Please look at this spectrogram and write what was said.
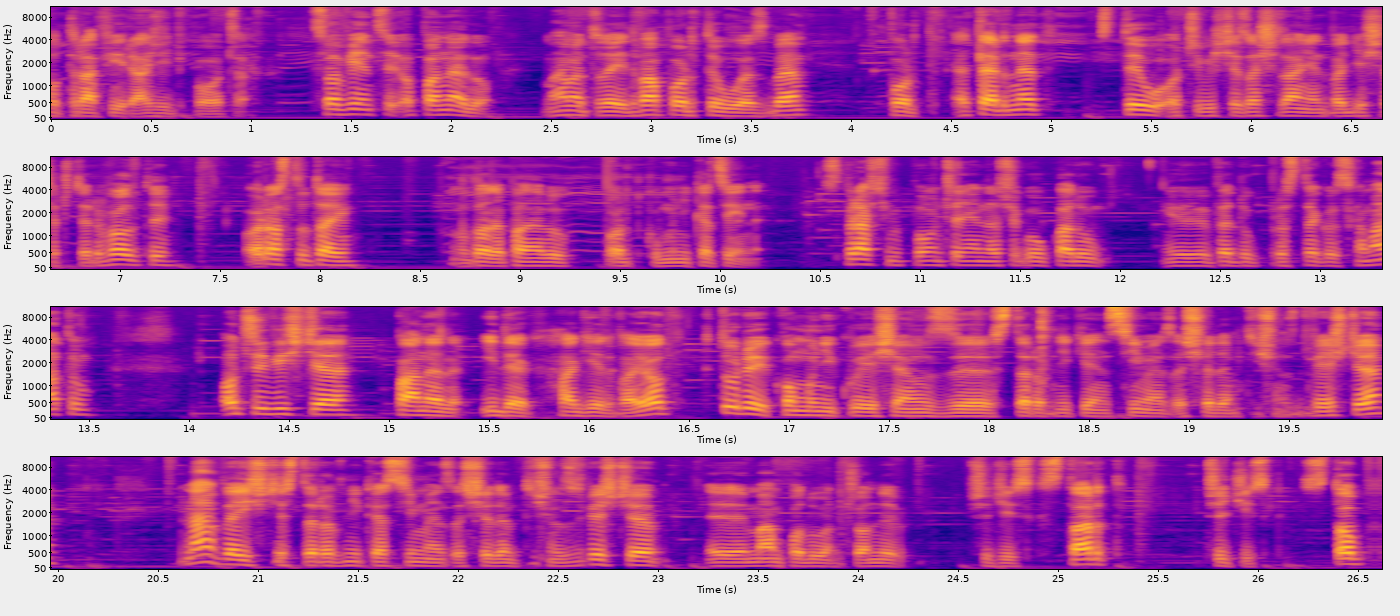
potrafi razić po oczach. Co więcej o panelu, mamy tutaj dwa porty USB, port Ethernet, z tyłu oczywiście zasilanie 24V oraz tutaj na dole panelu port komunikacyjny. Sprawdźmy połączenie naszego układu yy, według prostego schematu. Oczywiście panel IDEK HG2J, który komunikuje się z sterownikiem Siemens E7200. Na wejście sterownika Siemens E7200 y, mam podłączony przycisk Start, przycisk Stop.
